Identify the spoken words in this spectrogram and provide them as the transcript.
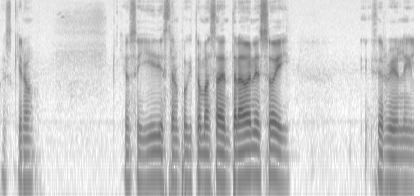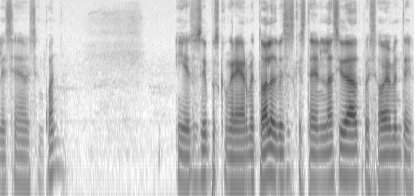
pues quiero, quiero seguir y estar un poquito más adentrado en eso y, y servir en la iglesia de vez en cuando. Y eso sí, pues congregarme todas las veces que esté en la ciudad, pues obviamente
